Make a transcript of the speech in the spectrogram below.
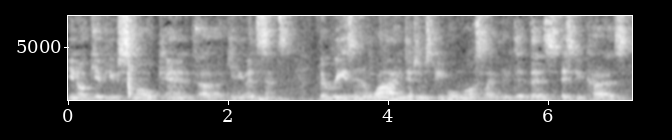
you know, give you smoke and uh, give you incense." The reason why indigenous people most likely did this is because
